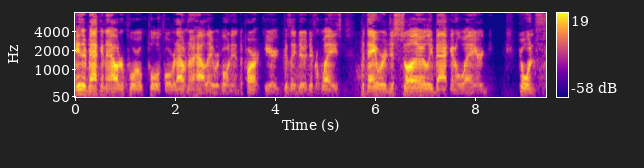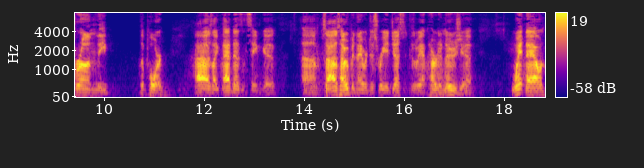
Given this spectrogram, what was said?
either backing out or pull, pulling forward. I don't know how they were going into park here because they do it different ways, but they were just slowly backing away or going from the the port. I was like, that doesn't seem good. Um, so I was hoping they were just readjusted because we hadn't heard the news yet. Went down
